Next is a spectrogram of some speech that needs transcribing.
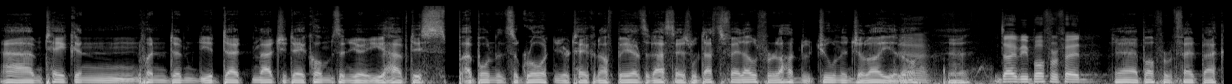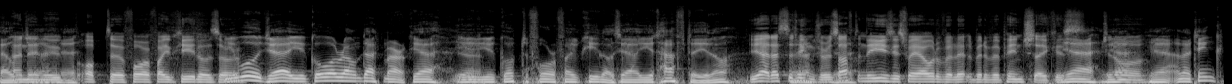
um, taking when the, you, that magic day comes and you you have this abundance of growth and you're taking off bales at that stage. Well, that's fed out for a lot of June and July, you know. Yeah, that'd be buffer fed, yeah, buffer fed back out. and then yeah, yeah. up to four or five kilos. Or You would, yeah. You go around that mark, yeah. Yeah. You you go up to four or five kilos, yeah. You'd have to, you know. yeah, that's the Yeah, thing. Sure, it's yeah. often the easiest way out of a little bit of a pinch. Like, is, yeah, you yeah, know, yeah. And I think,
